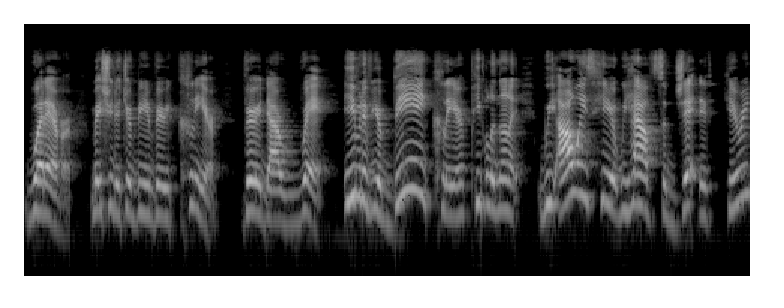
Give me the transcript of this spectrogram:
whatever. Make sure that you're being very clear, very direct. Even if you're being clear, people are going to, we always hear, we have subjective hearing.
